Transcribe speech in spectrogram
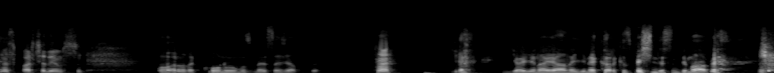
Nasıl parçalıyor musun? Bu arada konuğumuz mesaj attı. Heh. Ya, yayın ayağına yine karı kız peşindesin değil mi abi?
